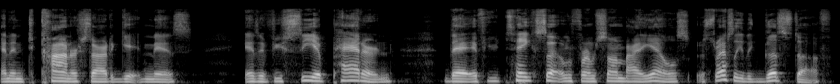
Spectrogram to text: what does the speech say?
and then Conor started getting this. Is if you see a pattern that if you take something from somebody else, especially the good stuff,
